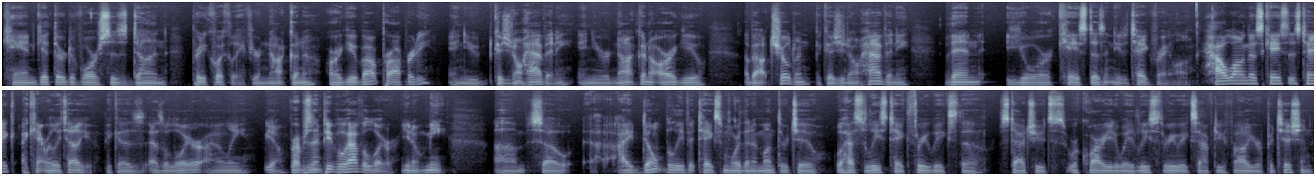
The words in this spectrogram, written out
can get their divorces done pretty quickly. If you're not going to argue about property and you, because you don't have any, and you're not going to argue about children because you don't have any, then your case doesn't need to take very long. How long those cases take, I can't really tell you because as a lawyer, I only you know represent people who have a lawyer. You know me. Um, so I don't believe it takes more than a month or two. Well, it has to at least take three weeks. The statutes require you to wait at least three weeks after you file your petition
